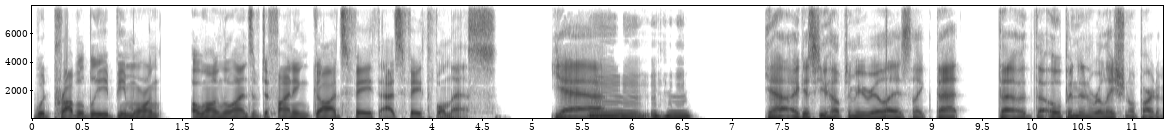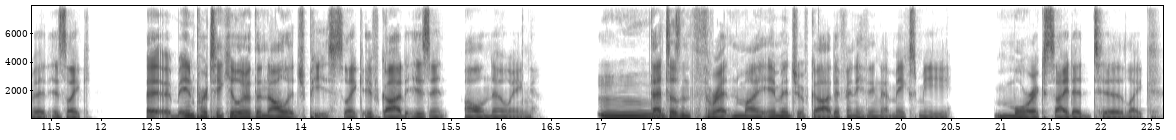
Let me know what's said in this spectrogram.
would probably be more along the lines of defining God's faith as faithfulness. Yeah. Mm-hmm. Yeah, I guess you helped me realize like that that the open and relational part of it is like uh, in particular the knowledge piece. Like if God isn't all knowing, Mm. that doesn't threaten my image of God. If anything, that makes me more excited to like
